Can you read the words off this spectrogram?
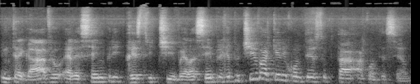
entregável, ela é sempre restritiva, ela é sempre redutiva àquele contexto que está acontecendo.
